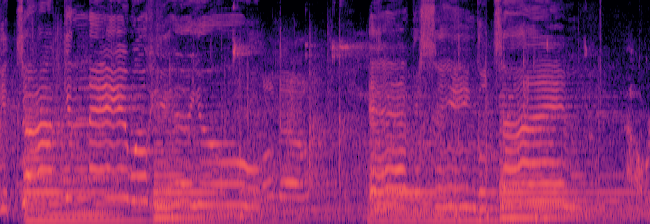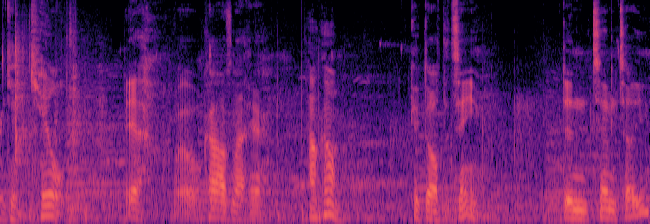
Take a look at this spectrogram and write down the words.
you're talking, they will hear you. Every single time. Oh, we're getting killed. Yeah, well, Kyle's not here. How come? Kicked off the team. Didn't Tim tell you?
